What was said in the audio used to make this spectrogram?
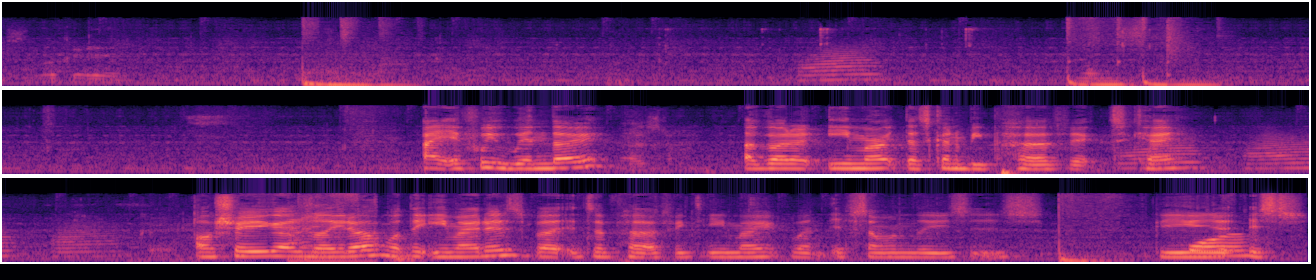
Just look at it. Alright, if we win though, I got an emote that's gonna be perfect, okay? okay. I'll show you guys later what the emote is, but it's a perfect emote when if someone loses. Be Why? it's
